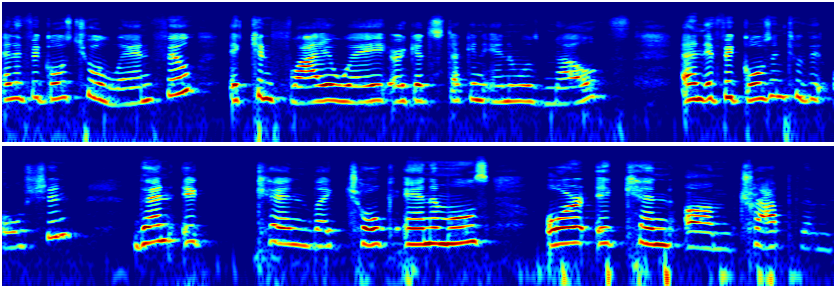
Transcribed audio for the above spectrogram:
And if it goes to a landfill, it can fly away or get stuck in animals' mouths. And if it goes into the ocean, then it can like choke animals or it can um, trap them.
